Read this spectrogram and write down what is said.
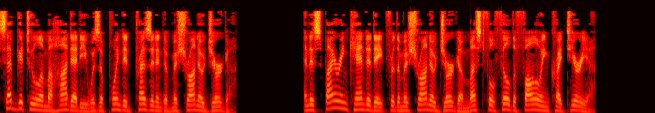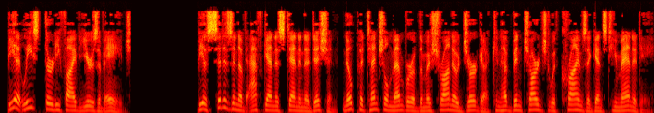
Sibghatullah Mojaddedi was appointed president of Mashrano Jirga. An aspiring candidate for the Mashrano Jirga must fulfill the following criteria Be at least 35 years of age be a citizen of Afghanistan. In addition, no potential member of the Mashrano Jirga can have been charged with crimes against humanity.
